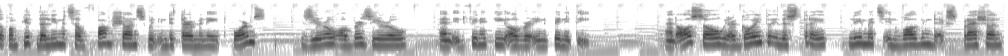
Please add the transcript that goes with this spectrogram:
to compute the limits of functions with indeterminate forms 0 over 0 and infinity over infinity. And also, we are going to illustrate limits involving the expression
